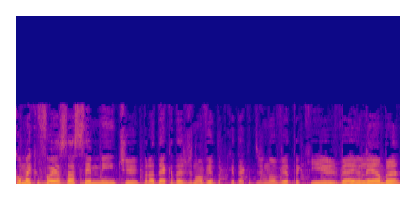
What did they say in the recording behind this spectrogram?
como é que foi essa semente pra década de 90? Porque década de 90 aqui, os velhos lembram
